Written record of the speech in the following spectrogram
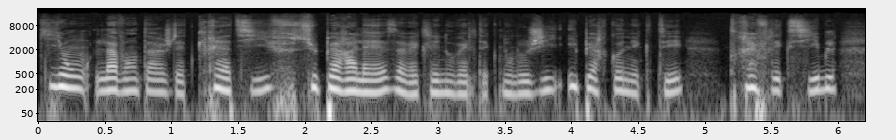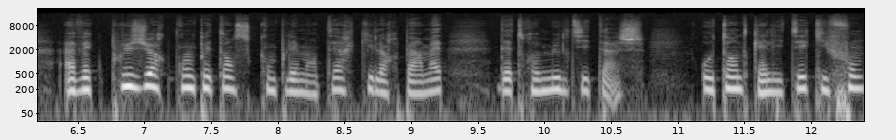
qui ont l'avantage d'être créatifs, super à l'aise avec les nouvelles technologies, hyper connectés, très flexibles, avec plusieurs compétences complémentaires qui leur permettent d'être multitâches. Autant de qualités qui font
